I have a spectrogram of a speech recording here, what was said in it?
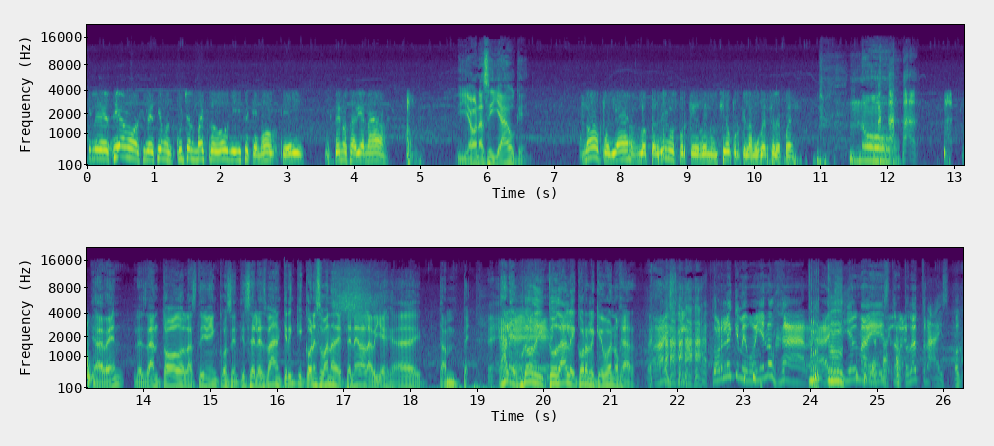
Y le decíamos, y le decíamos, escucha al maestro Doggy y dice que no, que él, usted no sabía nada. ¿Y ahora sí ya o qué? No, pues ya lo perdimos porque renunció porque la mujer se le fue. No. Ya ven, les dan todo, las tienen bien consentidas, se les van. ¿Creen que con eso van a detener a la vieja? Ay, tan... pe- Dale, Brody, tú dale, córrele que voy a enojar. Ay, sí. Corre que me voy a enojar. Ay, sí, el maestro, tú la traes. Ok.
